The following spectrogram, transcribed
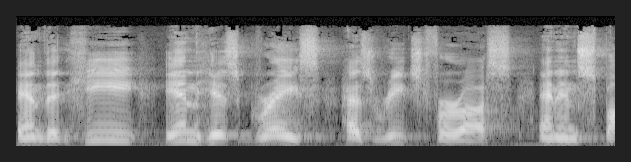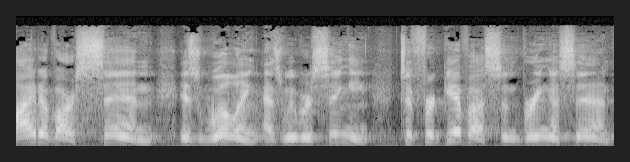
And that He, in His grace, has reached for us, and in spite of our sin, is willing, as we were singing, to forgive us and bring us in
